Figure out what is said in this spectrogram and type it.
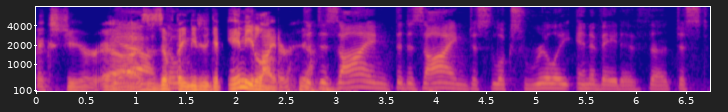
next year, uh, yeah, as if the, they needed to get any lighter. Yeah. The design, the design just looks really innovative. The just,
